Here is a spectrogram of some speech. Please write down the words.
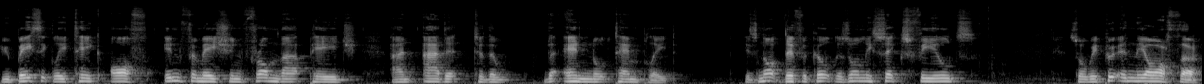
You basically take off information from that page and add it to the, the EndNote template. It's not difficult, there's only six fields. So we put in the author.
